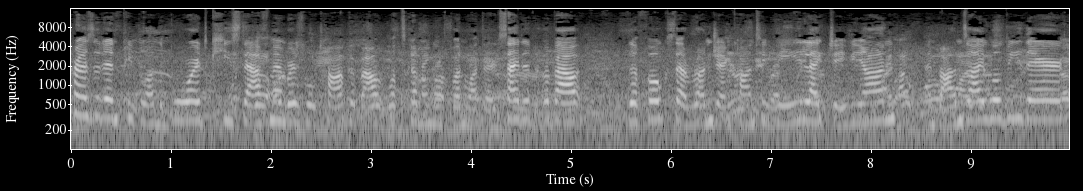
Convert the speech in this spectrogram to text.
president, people on the board, key staff members will talk about what's coming up and what they're excited about. The folks that run Gen Con TV, like Javion and Bonsai, will be there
